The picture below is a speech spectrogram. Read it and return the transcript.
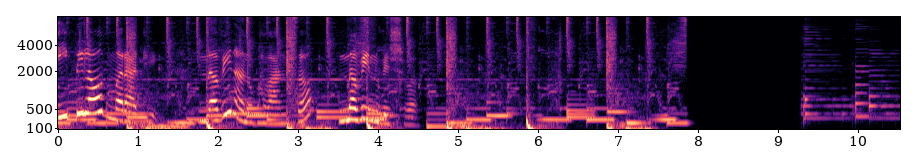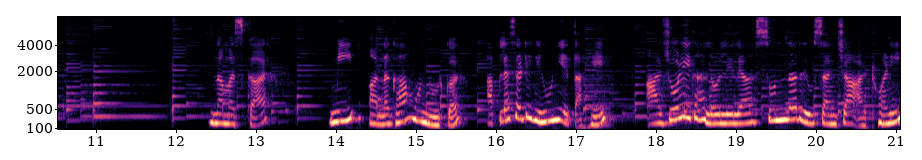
इपिलॉग मराठी. नवीन अनुभवांचं नवीन विश्व. नमस्कार. मी अनघा मुनूरकर. आपल्यासाठी घेऊन येत आहे आजोळी घालवलेल्या सुंदर दिवसांच्या आठवणी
